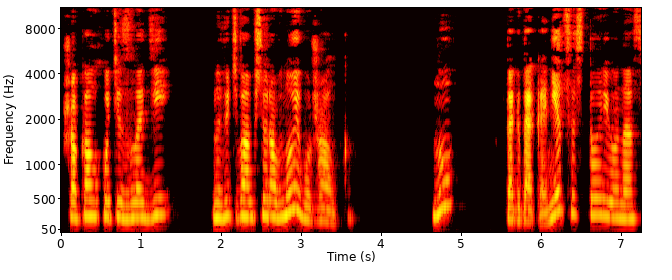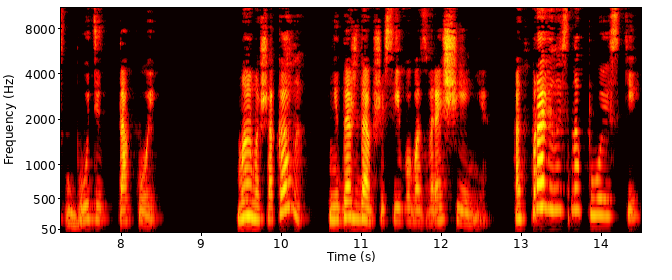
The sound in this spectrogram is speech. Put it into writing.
Шакал хоть и злодей, но ведь вам все равно его жалко. Ну, тогда конец истории у нас будет такой. Мама шакала, не дождавшись его возвращения, отправилась на поиски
